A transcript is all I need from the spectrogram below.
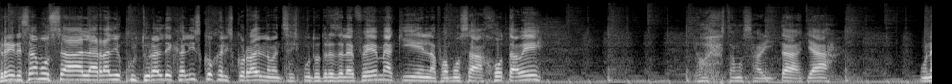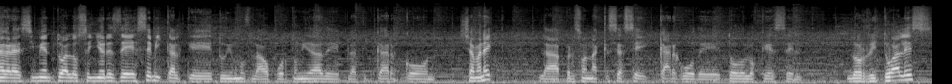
Regresamos a la Radio Cultural de Jalisco, Jalisco Radio, el 96.3 de la FM, aquí en la famosa JB. estamos ahorita ya. Un agradecimiento a los señores de Semical que tuvimos la oportunidad de platicar con Shamanek, la persona que se hace cargo de todo lo que es el, los rituales.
